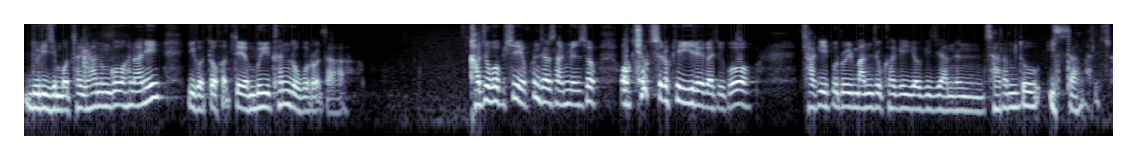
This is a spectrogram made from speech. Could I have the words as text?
누리지 못하게 하는고 하나니 이것도 헛되어 무익한 노고로다. 가족 없이 혼자 살면서 억척스럽게 일해가지고 자기 부를 만족하게 여기지 않는 사람도 있다 말이죠.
